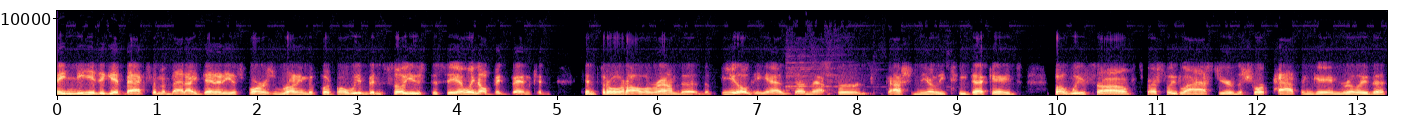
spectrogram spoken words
they needed to get back some of that identity as far as running the football. We've been so used to seeing, we know Big Ben can can throw it all around the, the field. He has done that for gosh, nearly two decades. But we saw, especially last year, the short passing game, really the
